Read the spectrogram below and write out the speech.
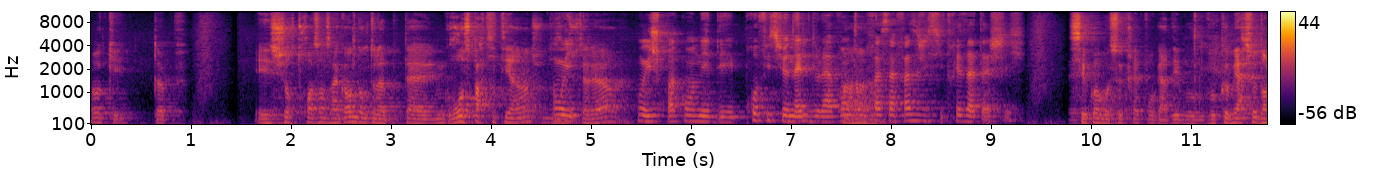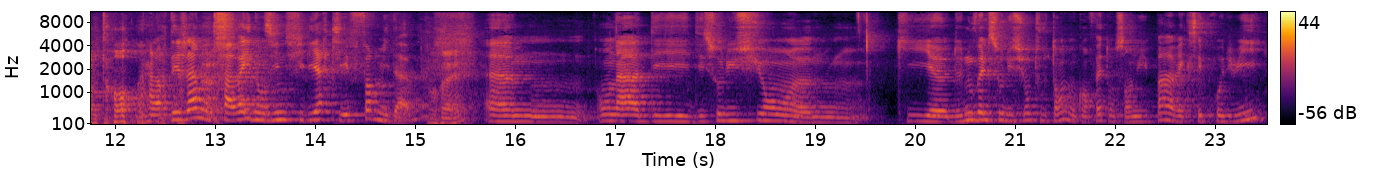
Ok, top. Et sur 350, donc tu as une grosse partie terrain, tu disais Oui. tout à l'heure. Oui, je crois qu'on est des professionnels de la vente Ah. en face à face, j'y suis très attachée. C'est quoi vos secrets pour garder vos, vos commerciaux dans le temps? Alors déjà, on travaille dans une filière qui est formidable. Ouais. Euh, on a des, des solutions, euh, qui, euh, de nouvelles solutions tout le temps, donc en fait, on s'ennuie pas avec ces produits.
